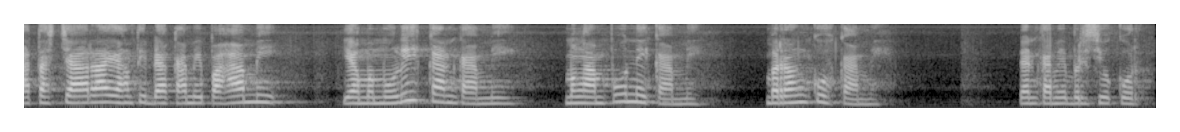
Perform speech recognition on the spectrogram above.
atas cara yang tidak kami pahami, yang memulihkan kami, mengampuni kami, merengkuh kami. Dan kami bersyukur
